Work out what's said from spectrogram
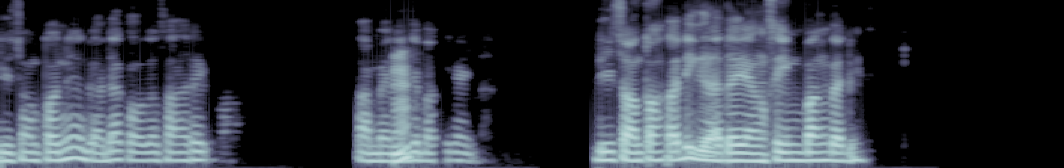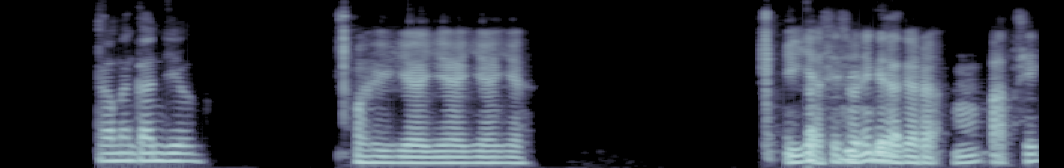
Di contohnya gak ada kalau ke Sari. Tambahin aja Hmm? berarti kayak. Di contoh tadi gak ada yang seimbang tadi. Karena ganjil. Oh iya iya iya iya. Iya Tapi sih dia, sebenarnya dia gara-gara empat sih.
